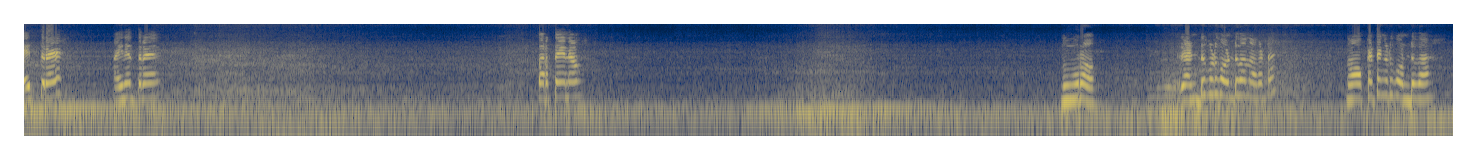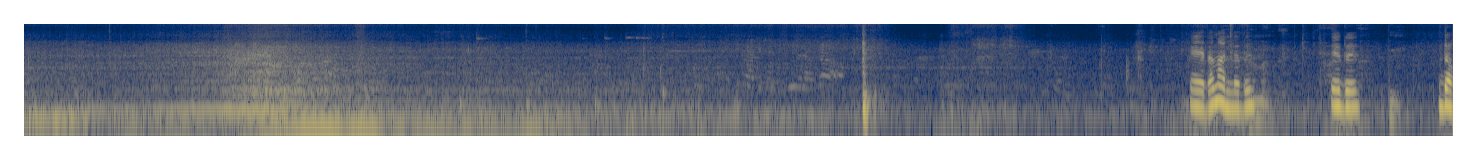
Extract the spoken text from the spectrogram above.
എത്ര? അതിനെത്ര? പുറത്തേനോ? നൂറോ? രണ്ടും കൂടെ കൊണ്ടുവാ നോക്കട്ടെ. നോക്കട്ടെ ഇങ്ങോട്ട് കൊണ്ടുപോവാ ഏതാ നല്ലത്? ഏത്? ഇതോ.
